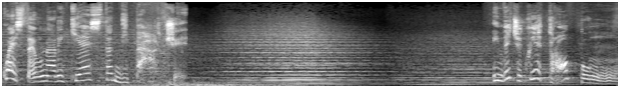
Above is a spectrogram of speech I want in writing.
Questa è una richiesta di pace. Invece qui è troppo un-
